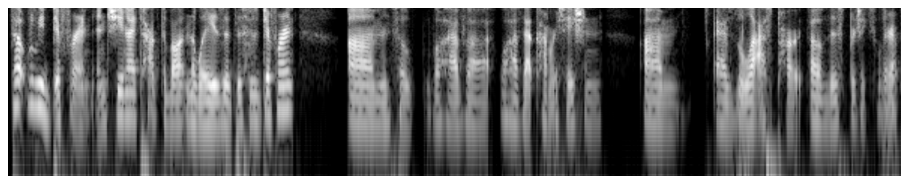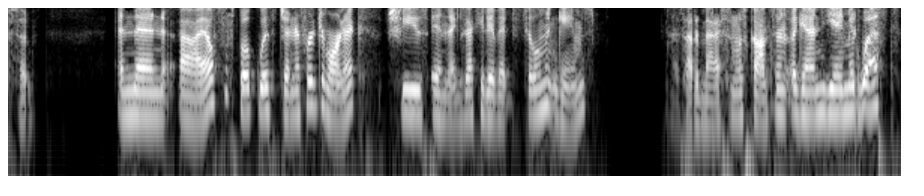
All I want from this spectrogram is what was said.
felt really different. And she and I talked about in the ways that this is different. Um, and so we'll have, uh, we'll have that conversation, um, as the last part of this particular episode. And then uh, I also spoke with Jennifer Javornik. She's an executive at Filament Games. That's out of Madison, Wisconsin. Again, yay, Midwest.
